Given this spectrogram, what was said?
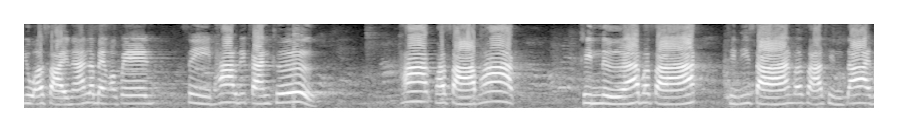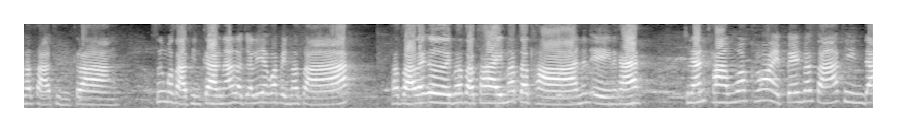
อยู่อาศัยนั้นเราแบ่งออกเป็น 4 ภาคด้วยกันคือ ภาคภาษาภาค ถิ่นเหนือ ภาษาถิ่นอีสาน ภาษาถิ่นใต้ ภาษาถิ่นกลาง ซึ่งภาษาถิ่นกลางนั้นเราจะเรียกว่าเป็นภาษา ภาษาอะไรเอ่ยภาษาไทยมาตรฐานนั่นเองนะคะ ฉะนั้นคำว่าค่อยเป็นภาษาถิ่นใด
